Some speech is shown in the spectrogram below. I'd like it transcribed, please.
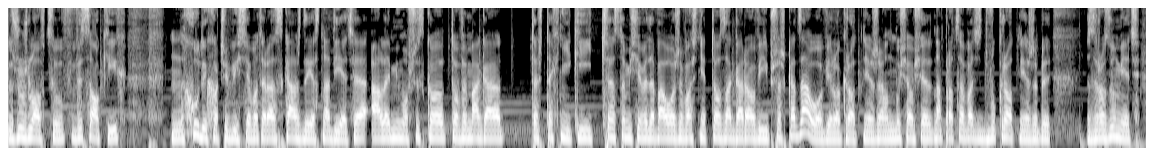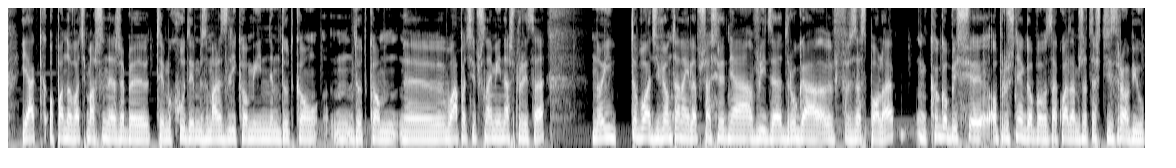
yy, żużlowców, wysokich, chudych oczywiście, bo teraz każdy jest na diecie, ale mimo wszystko to wymaga też techniki i często mi się wydawało, że właśnie to Zagarowi przeszkadzało wielokrotnie, że on musiał się napracować dwukrotnie, żeby zrozumieć, jak opanować maszynę, żeby tym chudym zmarzlikom i innym dudkom, dudkom yy, łapać się przynajmniej na szprycę. No i to była dziewiąta najlepsza średnia w lidze, druga w zespole. Kogo byś e, oprócz niego, bo zakładam, że też ci zrobił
